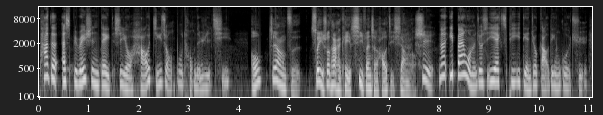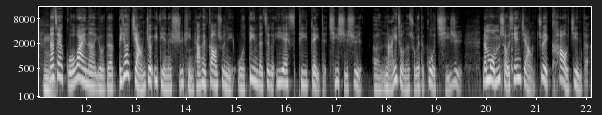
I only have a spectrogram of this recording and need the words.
它的 expiration date 是有好几种不同的日期。哦，这样子。所以说它还可以细分成好几项了。是，那一般我们就是 EXP 一点就搞定过去。嗯、那在国外呢，有的比较讲究一点的食品，它会告诉你，我定的这个 EXP date 其实是呃哪一种的所谓的过期日。那么我们首先讲最靠近的。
